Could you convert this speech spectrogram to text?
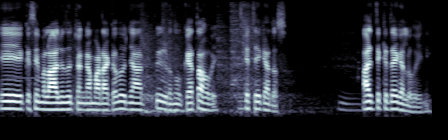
ਇਹ ਕਿਸੇ ਮੁਲਾਜ਼ਮ ਤੋਂ ਚੰਗਾ ਮਾੜਾ ਕਹਦੋ ਜਾਂ ਭੀੜ ਨੂੰ ਕਹਤਾ ਹੋਵੇ? ਕਿੱਥੇ ਕਹਿ ਦੱਸੋ? ਅੱਜ ਤੱਕ ਕਿਤੇ ਗੱਲ ਹੋਈ ਨਹੀਂ।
